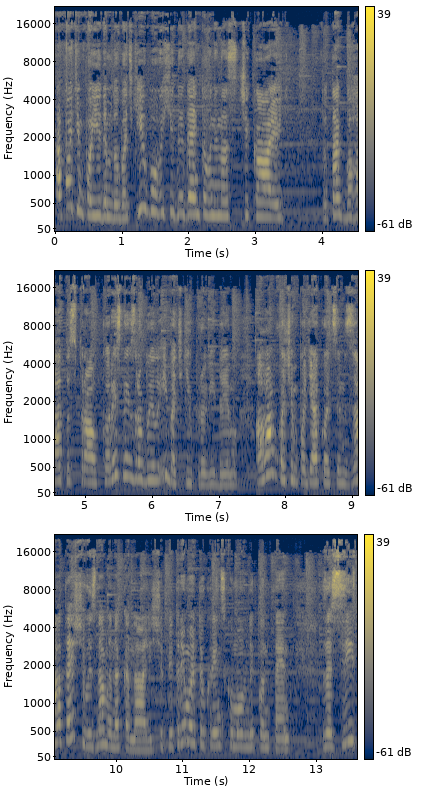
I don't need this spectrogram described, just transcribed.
А потім поїдемо до батьків, бо вихідний день, то вони нас чекають. То так багато справ корисних зробили і батьків провідаємо. А вам хочемо подякувати всім за те, що ви з нами на каналі, що підтримуєте українськомовний контент, за всі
